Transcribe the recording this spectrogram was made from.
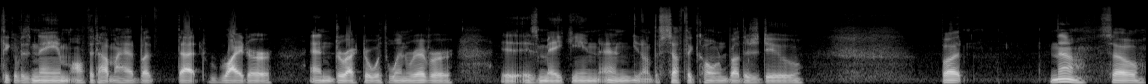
think of his name off the top of my head, but that writer and director with Wind River is, is making, and you know the stuff the Coen brothers do. But no, so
